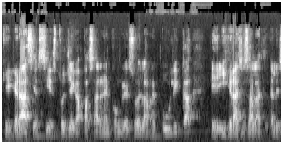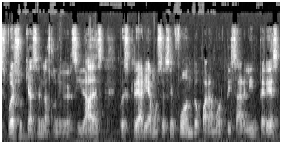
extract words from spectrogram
que gracias, si esto llega a pasar en el Congreso de la República eh, y gracias al esfuerzo que hacen las universidades, pues crearíamos ese fondo para amortizar el interés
